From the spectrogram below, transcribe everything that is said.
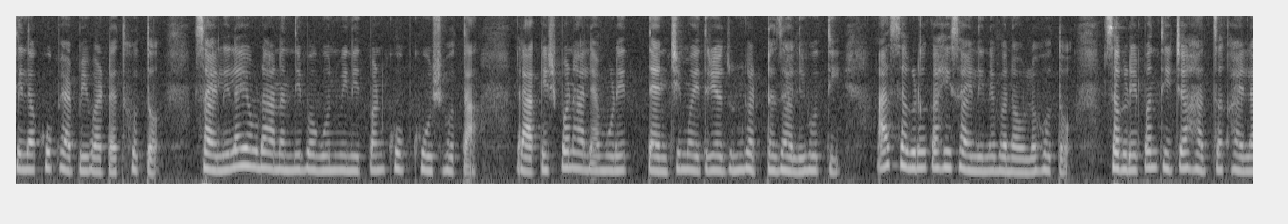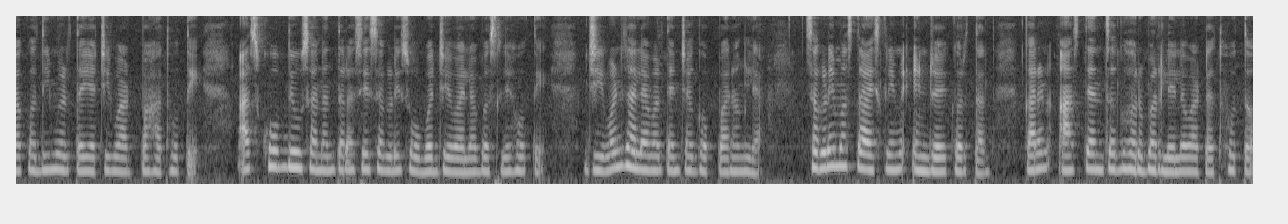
तिला खूप हॅपी वाटत होतं. सायलीला एवढं आनंदी बघून विनीत पण खूप खुश होता. राकेश पण आल्यामुळे त्यांची मैत्री अजून घट्ट झाली होती. आज सगळं काही सायलीने बनवलं होतं. सगळे पण तिच्या हातचं खायला कधी मिळतं याची वाट पाहत होते. आज खूप दिवसानंतर असे सगळे सोबत जेवायला बसले होते. जेवण झाल्यावर त्यांच्या गप्पा रंगल्या. सगळे मस्त आईस्क्रीम एन्जॉय करतात. कारण आज त्यांचं घर भरलेलं वाटत होतं.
